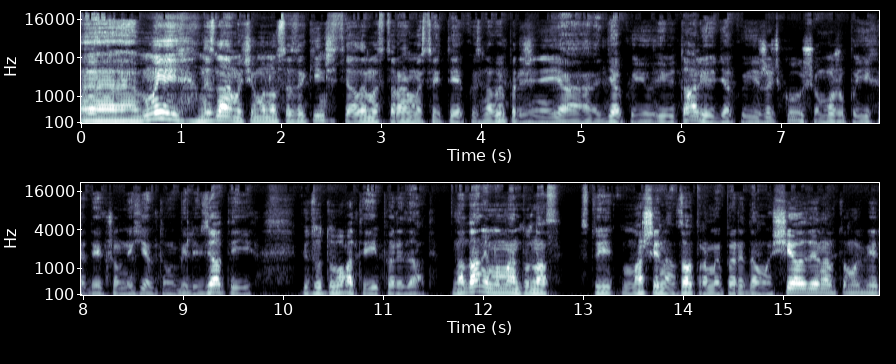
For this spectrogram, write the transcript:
Е, Ми не знаємо, чим воно все закінчиться, але ми стараємося йти якось на випередження. Я дякую і Віталію, дякую їжачку, що можу поїхати, якщо в них є автомобілі, взяти їх, підготувати і передати. На даний момент у нас стоїть машина. Завтра ми передамо ще один автомобіль.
